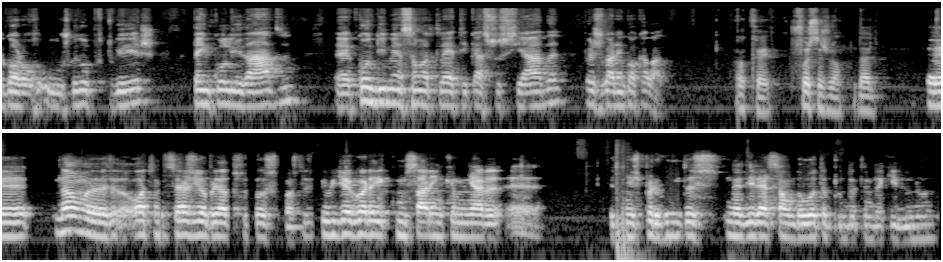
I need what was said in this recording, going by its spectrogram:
Agora, o, o jogador português tem qualidade, com dimensão atlética associada para jogar em qualquer lado. Ok. Força, João. Dá-lhe. Uh, não, uh, ótimo, Sérgio, obrigado pelas respostas. Eu ia agora começar a encaminhar as minhas perguntas na direção da outra pergunta que temos aqui do Nuno,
